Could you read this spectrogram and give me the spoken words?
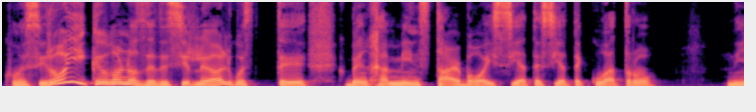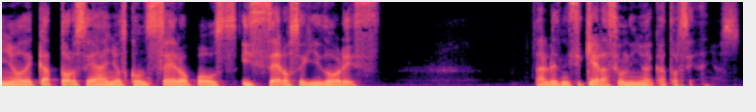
como decir, uy, qué ganas de decirle algo, este Benjamín Starboy 774, niño de 14 años con cero posts y cero seguidores. Tal vez ni siquiera sea un niño de 14 años.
